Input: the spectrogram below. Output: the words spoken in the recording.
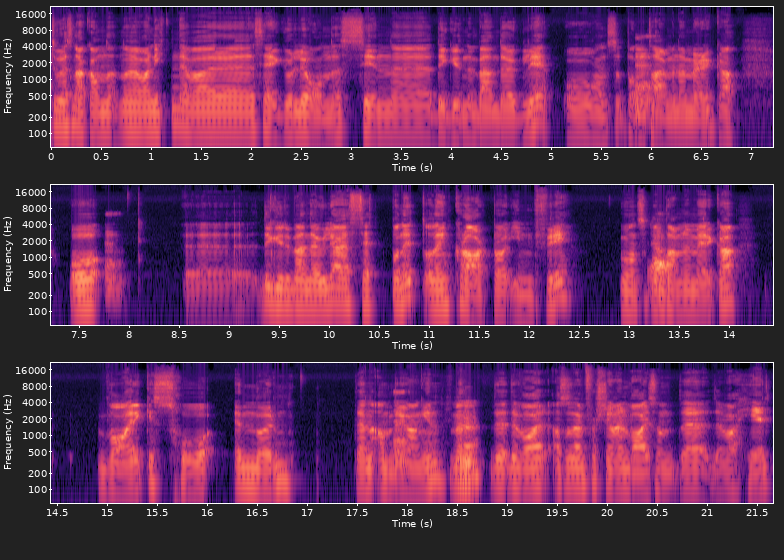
to jeg snakka om når jeg var 19, det var eh, Sergio Leones sin uh, 'The Good and Band Ugly' og 'Once Upon a. Time in America'. Og Mm. uh, 'The Good Band Ugly' har jeg sett på nytt, og den klarte å innfri. 'Once Upon Ja. Time in America' var ikke så enormt den andre Ja. gangen. Men Ja. det, det var Altså, den første gangen var liksom Det, det var helt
